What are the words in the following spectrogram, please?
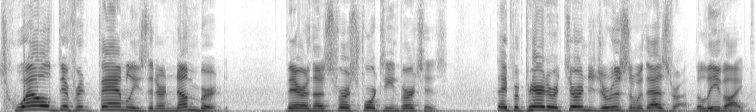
12 different families that are numbered there in those first 14 verses, they prepare to return to Jerusalem with Ezra, the Levite.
